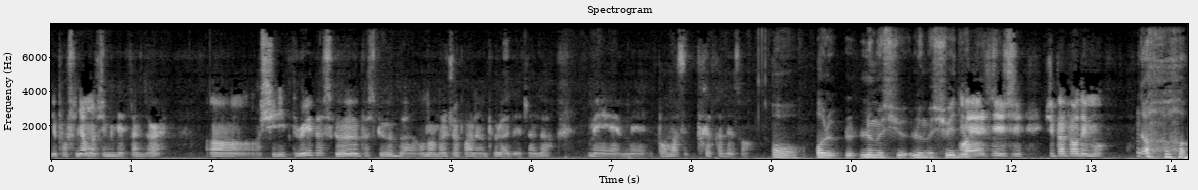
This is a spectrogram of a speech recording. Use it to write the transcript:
et pour finir, moi j'ai mis les Thunder en chez les 3 parce que, parce que bah, on en a déjà parlé un peu là des Thunder. Mais, mais pour moi, c'est très très décevant. Oh, oh le, le, monsieur, le monsieur est. Ouais, j'ai pas peur des mots. Oh,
